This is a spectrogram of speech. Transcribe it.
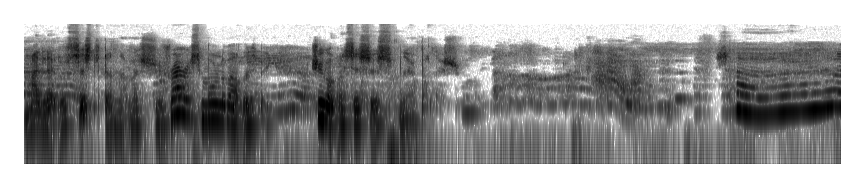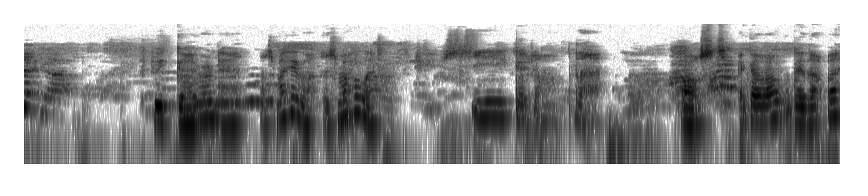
My little sister done that, but she's very small about this big. She got my sister's nail polish. So, if we go around here, that's my hoover, that's my hoover. See, go down there. Past, I go out, go that way.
